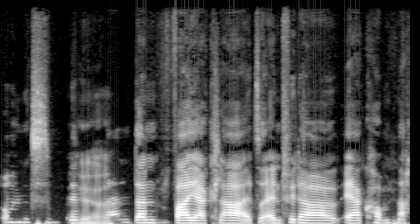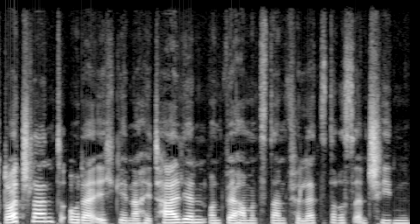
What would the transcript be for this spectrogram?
Und ja. dann, dann, war ja klar, also entweder er kommt nach Deutschland oder ich gehe nach Italien und wir haben uns dann für letzteres entschieden.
